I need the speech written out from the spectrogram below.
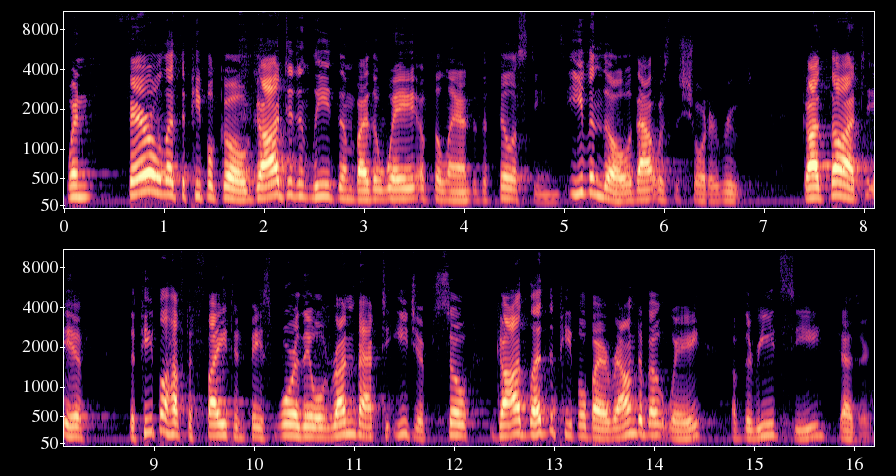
When Pharaoh let the people go, God didn't lead them by the way of the land of the Philistines, even though that was the shorter route. God thought if the people have to fight and face war, they will run back to Egypt. So God led the people by a roundabout way of the Reed Sea desert.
